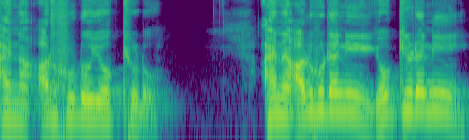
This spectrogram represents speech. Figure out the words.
ఆయన అర్హుడు యోగ్యుడు. ఆయన అర్హుడని యోగ్యుడని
